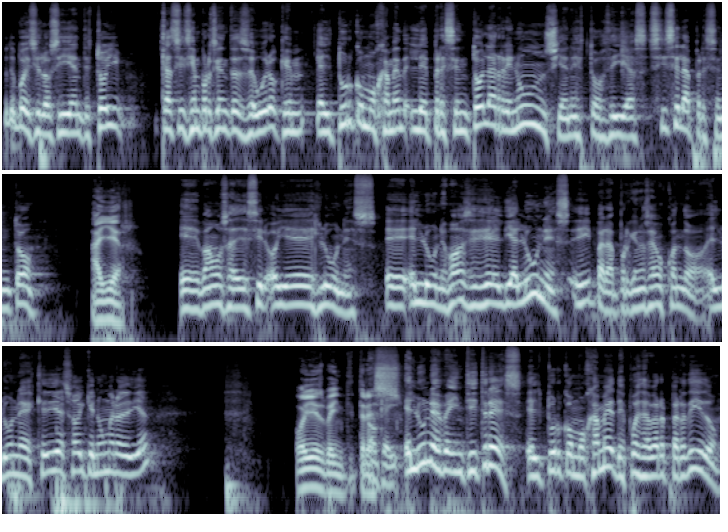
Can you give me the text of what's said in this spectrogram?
Yo te puedo decir lo siguiente, estoy casi 100% seguro que el turco Mohamed le presentó la renuncia en estos días. Sí se la presentó. Ayer. Eh, vamos a decir, hoy es lunes. Eh, el lunes, vamos a decir el día lunes, Para, porque no sabemos cuándo. El lunes, ¿qué día es hoy? ¿Qué número de día? Hoy es 23. Ok, el lunes 23, el turco Mohamed, después de haber perdido,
